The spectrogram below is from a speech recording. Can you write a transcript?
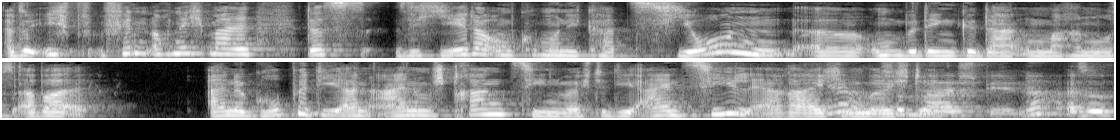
also ich finde noch nicht mal, dass sich jeder um Kommunikation äh, unbedingt Gedanken machen muss, aber eine Gruppe, die an einem Strang ziehen möchte, die ein Ziel erreichen ja, möchte. Zum Beispiel, ne? Also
